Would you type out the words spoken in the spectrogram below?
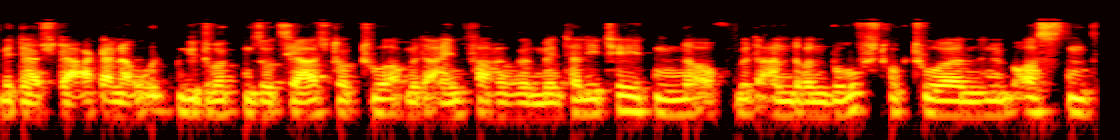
mit einer stärker nach unten gedrückten Sozialstruktur, auch mit einfacheren Mentalitäten, auch mit anderen Berufsstrukturen im Osten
